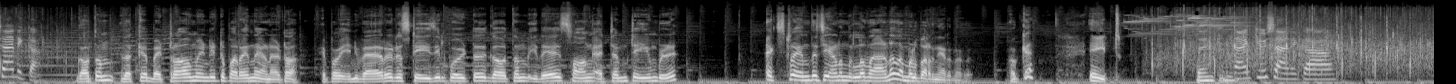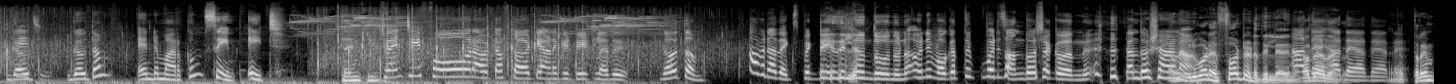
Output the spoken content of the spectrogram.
ഷാനിക്ക. ഗൗതം ഇതൊക്കെ ബെറ്റർ ആവാൻ വേണ്ടിയിട്ട് പറയുന്നതാണ് കേട്ടോ. ഇപ്പൊ ഇനി വേറൊരു സ്റ്റേജിൽ പോയിട്ട് ഗൗതം ഇതേ സോങ് അറ്റംപ്റ്റ് ചെയ്യുമ്പോൾ എക്സ്ട്രാ എന്ത് ചെയ്യണം എന്നുള്ളതാണ് നമ്മൾ പറഞ്ഞിരുന്നത് okay eight thank you Shanika. Gautham എന്റെ മാർക്കും same eight twenty four out of thirty ആണ് കിട്ടിയിട്ടുള്ളത്. ഗൗതം അവനത് എക്സ്പെക്ട് ചെയ്തില്ല എന്ന് തോന്നുന്നു. അവന് മുഖത്ത് ഇപ്പൊ ഒരു സന്തോഷമൊക്കെ വന്ന്. സന്തോഷമാണ് ഒരുപാട് എഫേർട്ട് എടുത്തില്ല അതിന്? അതെ അതെ അതെ. അതെ എത്രയും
